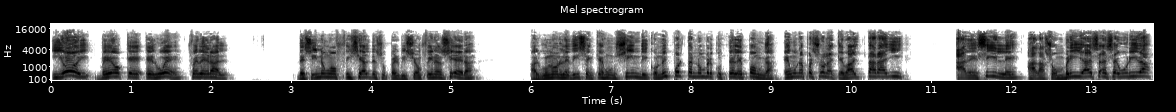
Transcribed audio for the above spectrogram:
y hoy veo que el juez federal designa un oficial de supervisión financiera. Algunos le dicen que es un síndico. No importa el nombre que usted le ponga. Es una persona que va a estar allí a decirle a la sombrilla esa de seguridad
